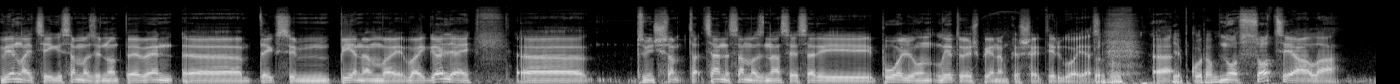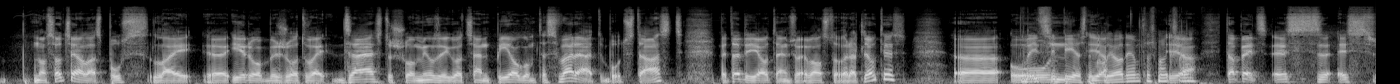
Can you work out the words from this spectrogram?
vienlaicīgi samazinot PVN, teiksim, pienam vai, vai gaļai. Viņš cena samazināsies arī poļu un lietuviešu pienam, kas šeit tirgojas. Uh -huh. Jebkuram. No sociālā no sociālās puses, lai uh, ierobežotu vai dzēstu šo milzīgo cenu pieaugumu, tas varētu būt stāsts. Bet tad ir jautājums, vai valsts to var atļauties. Uh, un, Līdz 150 miljoniem tas maksā. Jā, tāpēc es, es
